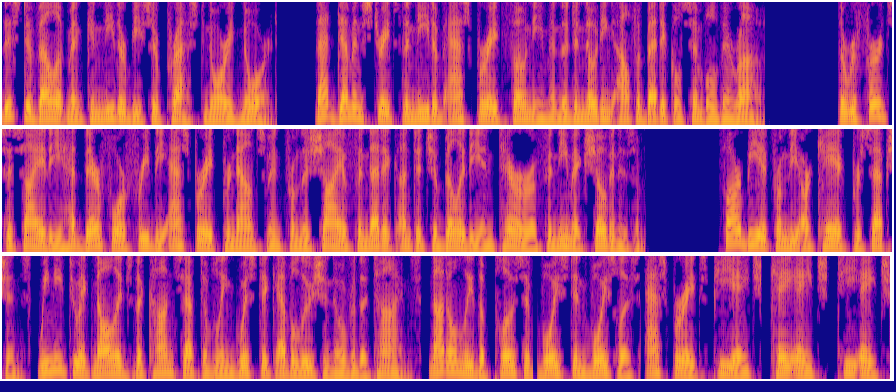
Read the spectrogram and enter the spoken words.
This development can neither be suppressed nor ignored. That demonstrates the need of aspirate phoneme and the denoting alphabetical symbol thereof. The referred society had therefore freed the aspirate pronouncement from the shy of phonetic untouchability and terror of phonemic chauvinism. Far be it from the archaic perceptions, we need to acknowledge the concept of linguistic evolution over the times, not only the plosive voiced and voiceless aspirates ph, kh, th,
